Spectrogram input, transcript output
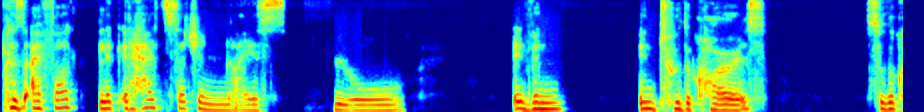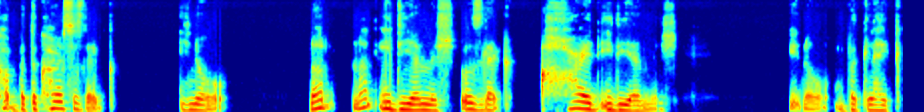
because I felt like it had such a nice flow, even into the chorus. So the but the chorus was like you know not not EDM-ish. It was like hard EDM-ish, you know, but like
